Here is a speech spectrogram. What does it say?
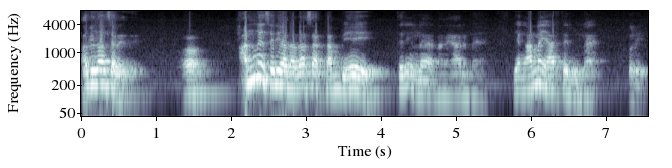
அதுதான் சார் இது. ஓ அண்ணன் சரியானா தான் சார் தம்பி? ஏய், தெரியும்ல நாங்கள் யாருன்னு? எங்கள் அண்ணன் யார் தெரியும்ல புரியுது.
